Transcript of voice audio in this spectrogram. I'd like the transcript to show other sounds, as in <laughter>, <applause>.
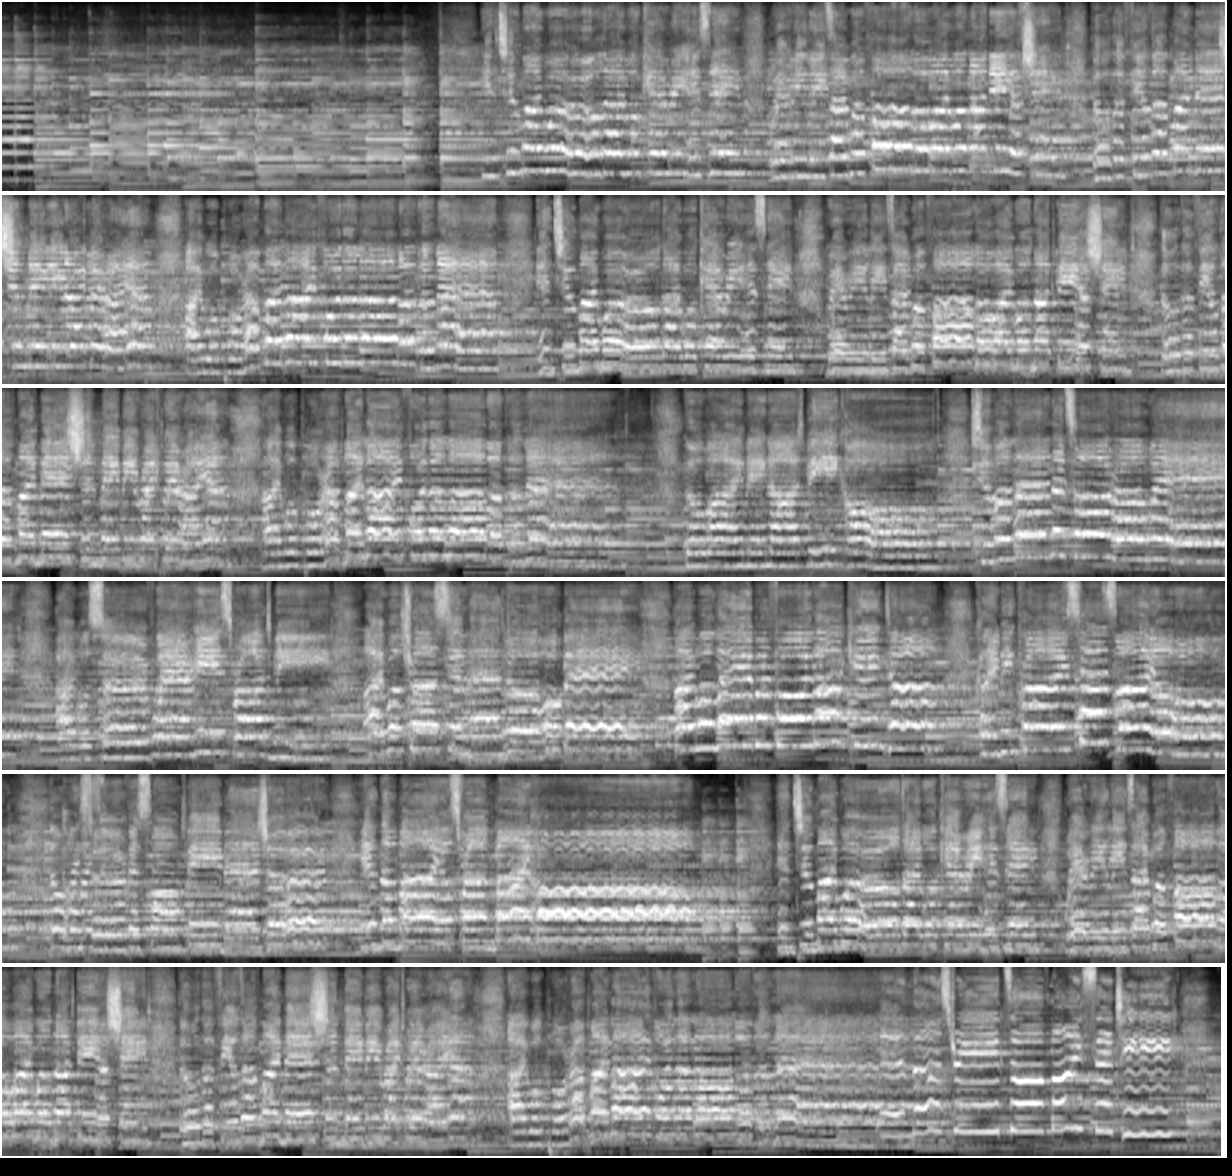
Into I will pour out my life for the love of the Lamb. Though I may not be called to a land that's far away, I will serve I will pour out my life for the love of the Lamb. In the streets of my city,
